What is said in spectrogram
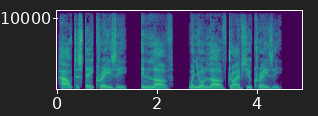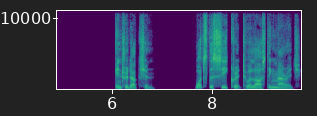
How to stay crazy in love when your love drives you crazy. Introduction What's the secret to a lasting marriage?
